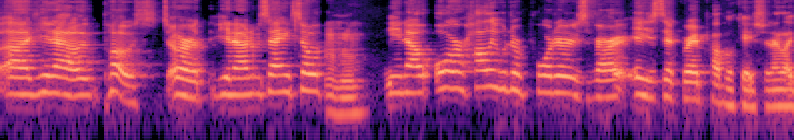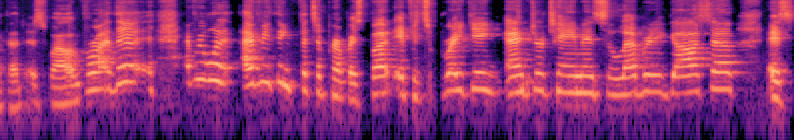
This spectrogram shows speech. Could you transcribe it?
uh, you know, post or you know what I'm saying. So Mhm. you know, or Hollywood Reporter is very is a great publication. I like that as well. And for there, everyone, everything fits a purpose. But if it's breaking entertainment, celebrity gossip, it's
